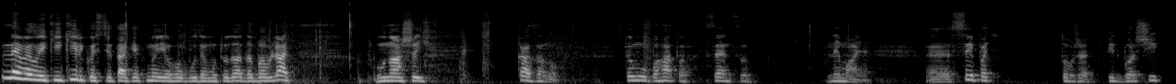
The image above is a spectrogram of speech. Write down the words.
Невеликій кількості, так як ми його будемо туди додавати у наш казанок. Тому багато сенсу немає. Е, сипать то вже під борщик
